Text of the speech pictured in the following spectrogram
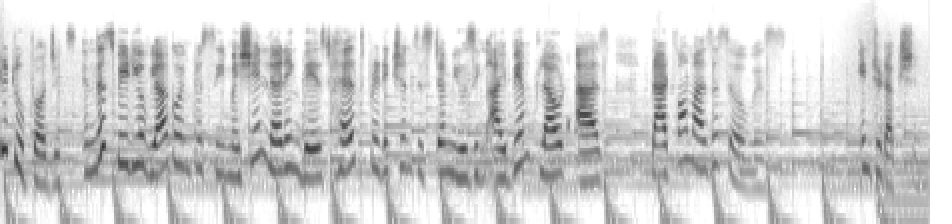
to TRU Projects. In this video, we are going to see machine learning based health prediction system using IBM Cloud as platform as a service. Introduction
